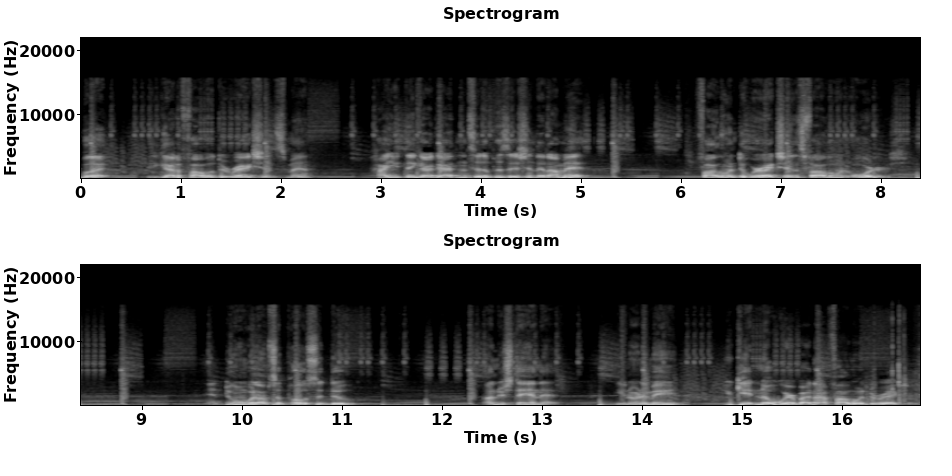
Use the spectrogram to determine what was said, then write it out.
But you gotta follow directions, man. How you think I got into the position that I'm at? Following directions, following orders, and doing what I'm supposed to do. Understand that. You know what I mean? You get nowhere by not following directions.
